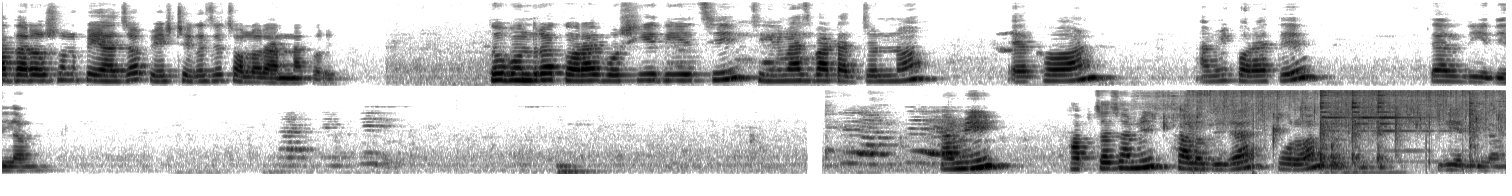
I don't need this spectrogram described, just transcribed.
আদা, রসুন, পেঁয়াজও পেস্ট হয়ে গেছে, চলো রান্না করি। তো বন্ধুরা, কড়াই বসিয়ে দিয়েছি চিংড়ি মাছ বাটার জন্য। এখন আমি কড়াইতে তেল দিয়ে দিলাম। আমি হাফ চা চামচ কালো জিরা ফোড়ন দিয়ে দিলাম।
